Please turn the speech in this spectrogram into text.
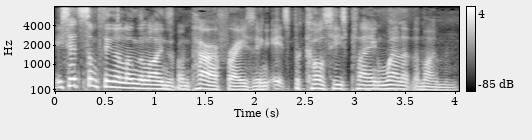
He said something along the lines of, "I'm paraphrasing. It's because he's playing well at the moment,"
